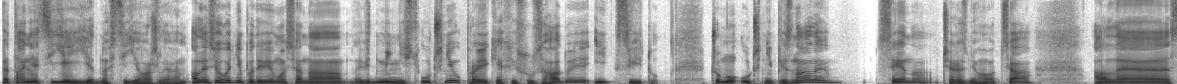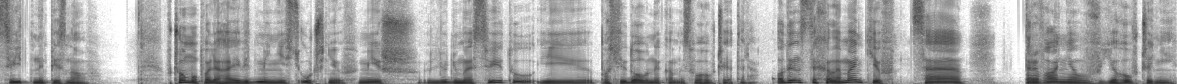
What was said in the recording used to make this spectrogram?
Питання цієї єдності є важливим. Але сьогодні подивимося на відмінність учнів, про яких Ісус згадує, і світу. Чому учні пізнали сина через нього Отця, але світ не пізнав. В чому полягає відмінність учнів між людьми світу і послідовниками свого вчителя? Один з цих елементів це тривання в його вченні,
